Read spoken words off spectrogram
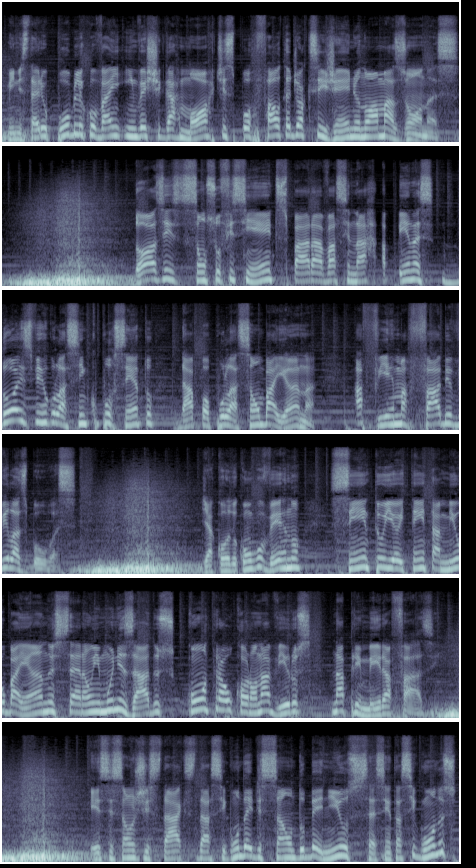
O Ministério Público vai investigar mortes por falta de oxigênio no Amazonas. Doses são suficientes para vacinar apenas 2,5% da população baiana afirma Fábio Vilas Boas. De acordo com o governo, 180 mil baianos serão imunizados contra o coronavírus na primeira fase. Esses são os destaques da segunda edição do BNews 60 Segundos.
